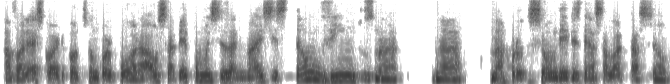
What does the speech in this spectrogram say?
avaliar a score de condição corporal, saber como esses animais estão vindos na, na, na produção deles nessa lactação.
